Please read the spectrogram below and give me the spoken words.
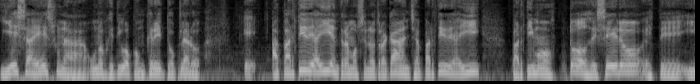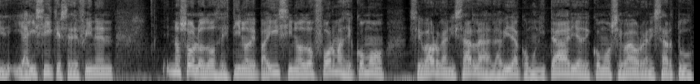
Y esa es una, un objetivo concreto, claro. Eh, a partir de ahí entramos en otra cancha, a partir de ahí partimos todos de cero este, y, ahí sí que se definen no solo dos destinos de país, sino dos formas de cómo se va a organizar la, la vida comunitaria, de cómo se va a organizar tu,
